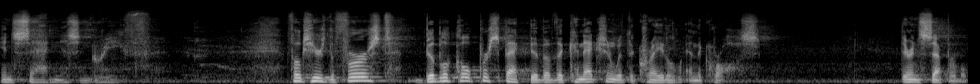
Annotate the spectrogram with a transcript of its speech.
in sadness and grief? Folks, here's the first biblical perspective of the connection with the cradle and the cross. They're inseparable.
